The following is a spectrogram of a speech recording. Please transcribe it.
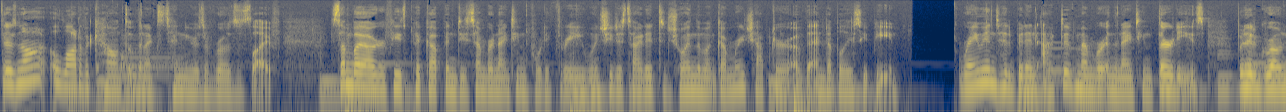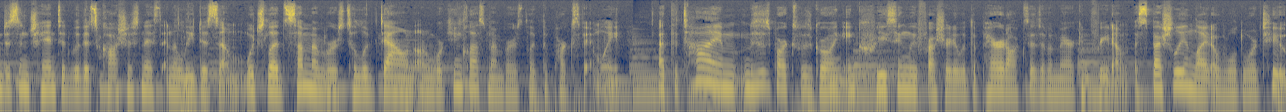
There's not a lot of account of the next 10 years of Rosa's life. Some biographies pick up in December 1943 when she decided to join the Montgomery chapter of the NAACP. Raymond had been an active member in the 1930s, but had grown disenchanted with its cautiousness and elitism, which led some members to look down on working class members like the Parks family. At the time, Mrs. Parks was growing increasingly frustrated with the paradoxes of American freedom, especially in light of World War II.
